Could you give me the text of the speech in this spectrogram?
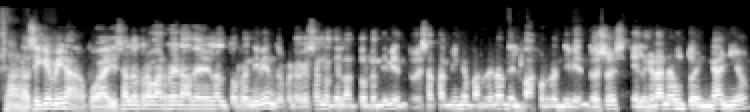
claro. Así que mira, pues ahí sale otra barrera del alto rendimiento, pero esa no es del alto rendimiento, esa también es barrera del bajo rendimiento. Eso es el gran autoengaño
